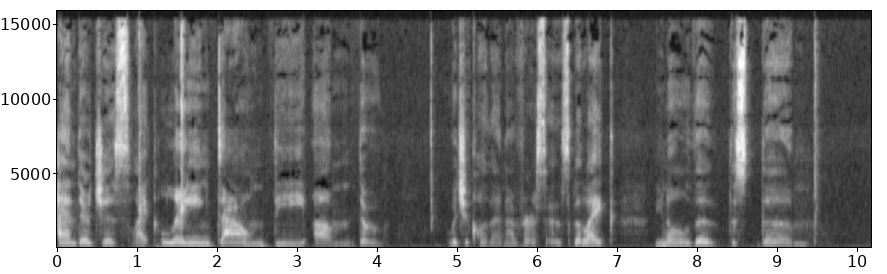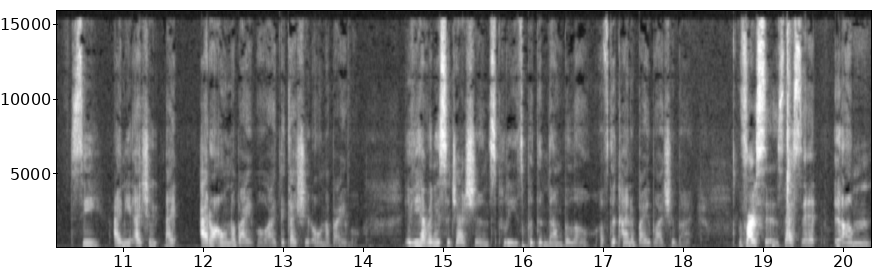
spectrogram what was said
and they're just like laying down the um the what you call that not verses but like you know the the the um, see I need I should I I don't own a Bible. I think I should own a Bible. If you have any suggestions please put them down below of the kind of Bible I should buy. Verses that's it. Um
